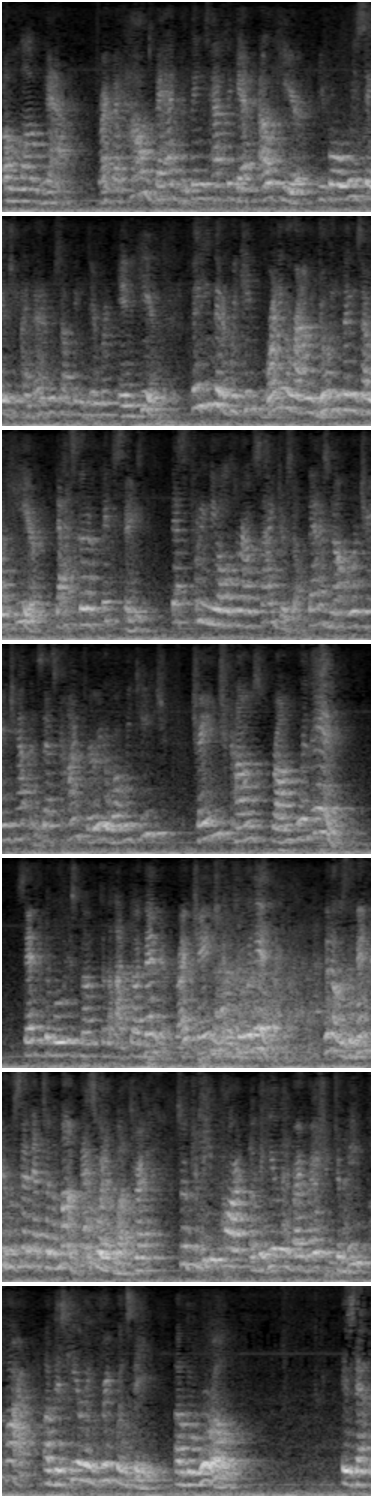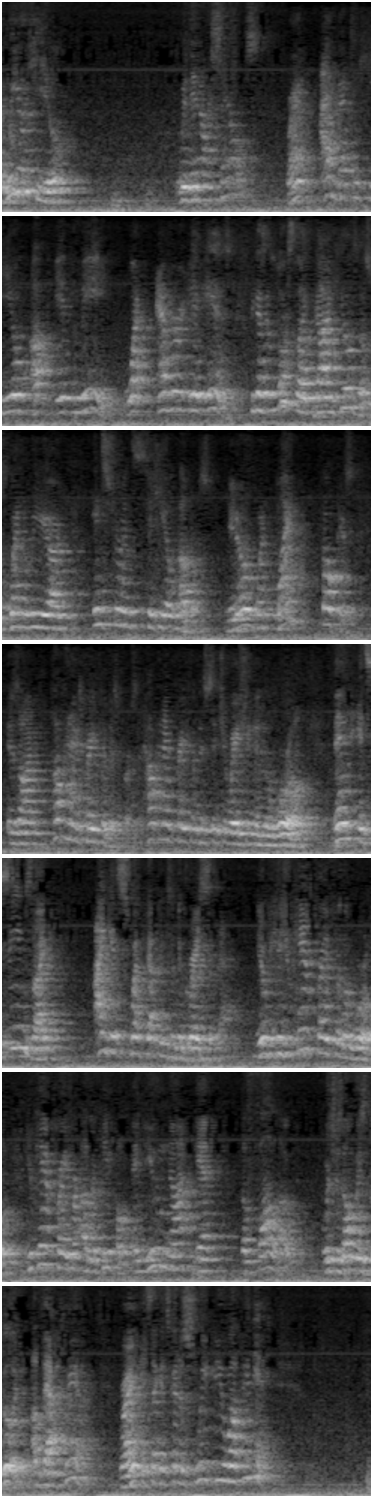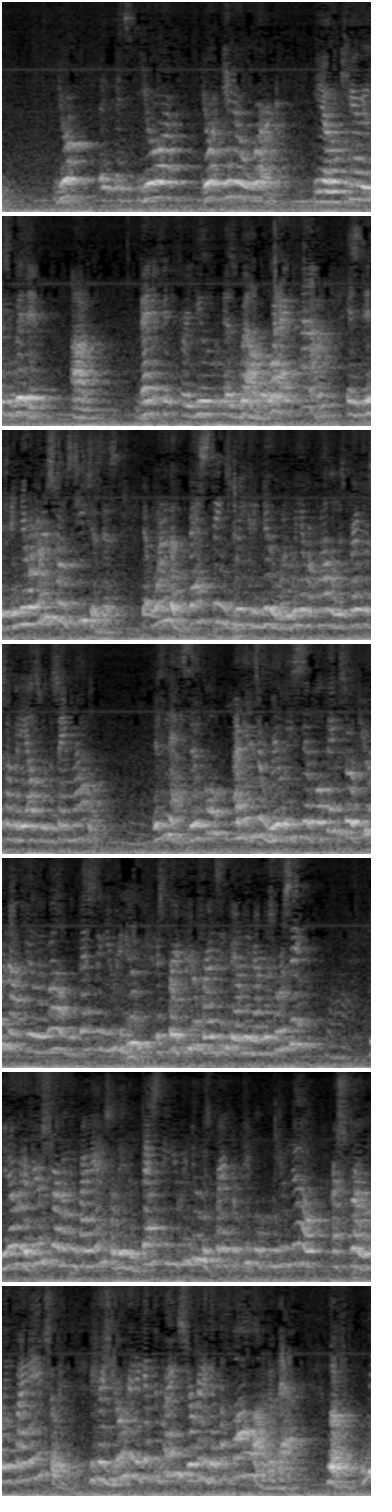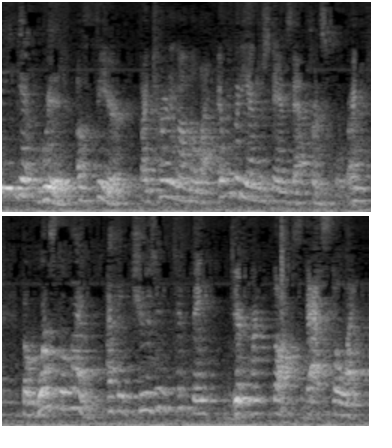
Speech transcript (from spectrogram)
of love now? Right? Like how bad do things have to get out here before we say, gee, I better do something different in here? Thinking that if we keep running around doing things out here, that's going to fix things. That's putting the altar outside yourself. That is not where change happens. That's contrary to what we teach. Change comes from within, said the Buddhist monk to the hot dog vendor, right? Change comes from within. No, no, it was the vendor who said that to the monk. That's what it was, right? So to be part of the healing vibration, to be part of this healing frequency of the world, is that we are healed within ourselves. Right? I've got to heal up in me, whatever it is. Because it looks like God heals us when we are instruments to heal others. You know, when my focus is on how can I pray for this person? How can I pray for this situation in the world? Then it seems like I get swept up into the grace of that. You know, because you can't pray for the world, you can't pray for other people, and you not get the fallout, which is always good, of that prayer. Right? It's like it's going to sweep you up in it. Your, it's your, your inner work, you know, carries with it um, benefit for you as well. But what I found is, and you know, Ernest Holmes teaches this, that one of the best things we can do when we have a problem is pray for somebody else with the same problem. Isn't that simple? I mean, it's a really simple thing. So if you're not feeling well, the best thing you can do is pray for your friends and family members who are sick. You know, what? if you're struggling financially, the best thing you can do is pray for people who you know are struggling financially. Because you're going to get the grace, you're going to get the fallout of that. Look, we get rid of fear by turning on the light. Everybody understands that principle, right? But what's the light? I think choosing to think different thoughts. That's the light.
